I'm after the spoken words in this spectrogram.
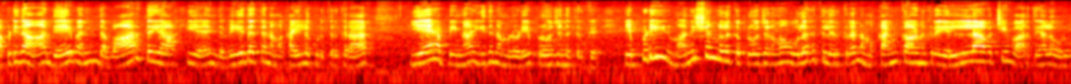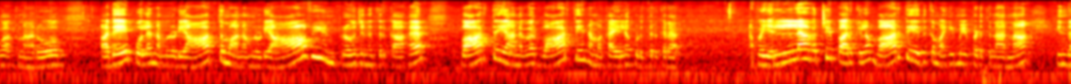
அப்படிதான் தேவன் இந்த வார்த்தையாகிய இந்த வேதத்தை நம்ம கையில் கொடுத்துருக்கிறார். ஏன் அப்படின்னா இது நம்மளுடைய பிரயோஜனத்திற்கு எப்படி மனுஷங்களுக்கு புரோஜனமாக உலகத்தில் இருக்கிற நம்ம கண் காணுகிற எல்லாவற்றையும் வார்த்தையால் உருவாக்குனாரோ அதே போல் நம்மளுடைய ஆத்மா நம்மளுடைய ஆவியின் பிரயோஜனத்திற்காக வார்த்தையானவர் வார்த்தையை நம்ம கையில் கொடுத்துருக்கிறார். அப்போ எல்லாவற்றையும் பார்க்கலாம். வார்த்தை எதுக்கு மகிமைப்படுத்தினார்னா இந்த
